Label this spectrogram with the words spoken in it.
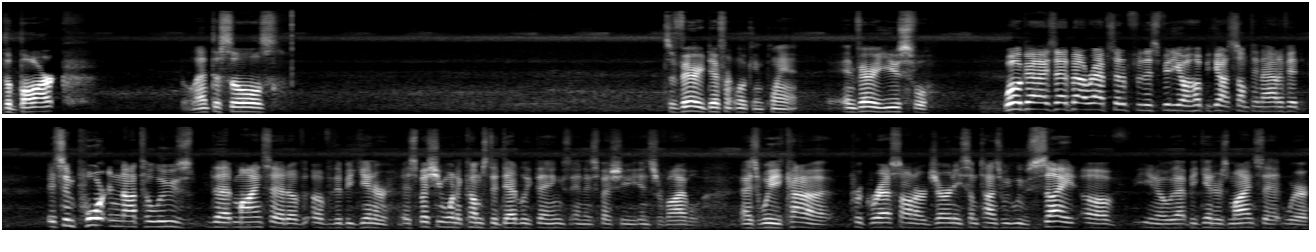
the bark, the lenticels. It's a very different looking plant and very useful. Well guys, that about wraps it up for this video. I hope you got something out of it. it's important not to lose that mindset of, of the beginner, especially when it comes to deadly things and especially in survival. As we kind of progress on our journey, sometimes we lose sight of, you know, that beginner's mindset where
